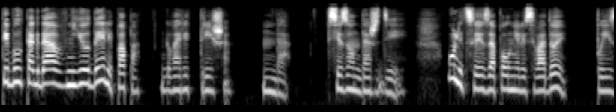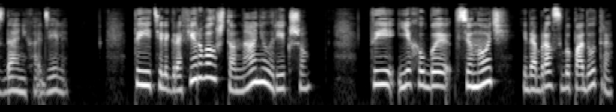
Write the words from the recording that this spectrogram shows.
«Ты был тогда в Нью-Дели, папа?» — говорит Триша. «Да, в сезон дождей. Улицы заполнились водой, поезда не ходили. Ты телеграфировал, что нанял рикшу. Ты ехал бы всю ночь и добрался бы под утро?»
